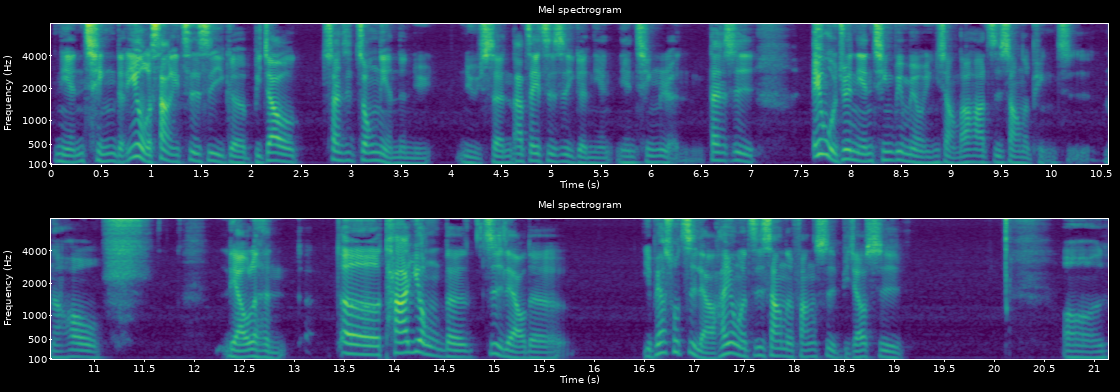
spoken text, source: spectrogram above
年轻的，因为我上一次是一个比较算是中年的女女生，那这一次是一个年年轻人，但是，诶、我觉得年轻并没有影响到他智商的品质。然后聊了很，呃，他用的治疗的，也不要说治疗，他用的智商的方式比较是，呃，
